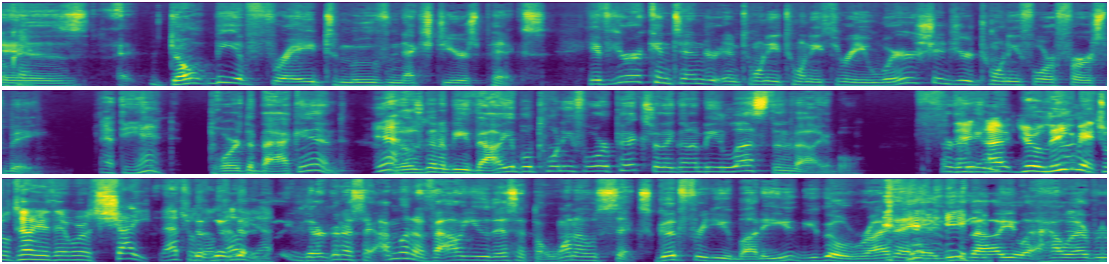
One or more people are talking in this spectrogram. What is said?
Okay. Is uh, don't be afraid to move next year's picks. If you're a contender in 2023, where should your 24 first be? At the end, Toward the back end. Yeah. Are those going to be valuable 24 picks? Or are they going to be less than valuable? They- be- uh, your league mates will tell you they were shite. That's what they'll tell you. they're- they're going to say, I'm going to value this at the 106. Good for you, buddy. You, you go right ahead. You value it however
